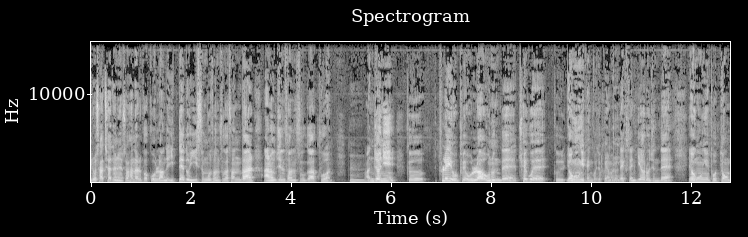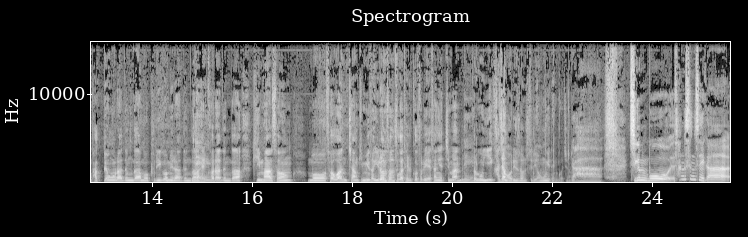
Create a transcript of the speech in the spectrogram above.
2로 4차전에서 하나를 꺾고 올라왔는데 이때도 이승우 선수가 선발, 안우진 선수가 구원. 음. 완전히 그 플레이오프에 올라오는데 최고의 그 영웅이 된 거죠. 그야말로 네. 넥센 히어로즈인데 영웅이 보통 박병호라든가 뭐 브리검이라든가 네. 해커라든가 김하성 뭐 서건창, 김민성 이런 선수가 될 것으로 예상했지만 네. 결국 이 가장 어린 선수들이 영웅이 된 거죠. 아, 지금 뭐 상승세가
